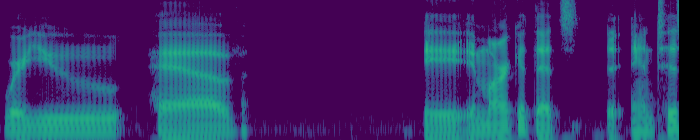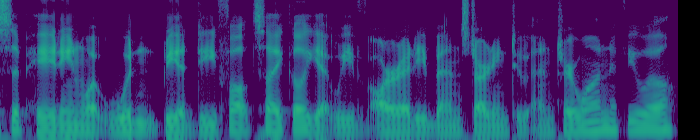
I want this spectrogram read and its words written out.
where you have a, a market that's anticipating what wouldn't be a default cycle, yet we've already been starting to enter one, if you will.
